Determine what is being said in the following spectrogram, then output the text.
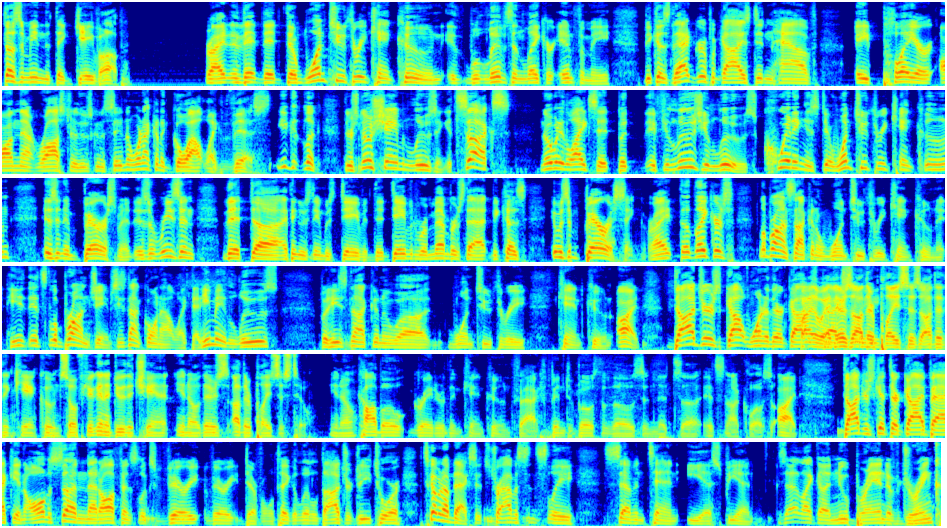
doesn't mean that they gave up. Right, the, the, the one, two, three Cancun lives in Laker infamy because that group of guys didn't have a player on that roster who's going to say, "No, we're not going to go out like this." You could, look, there's no shame in losing. It sucks. Nobody likes it, but if you lose, you lose. Quitting is different. One, two, three Cancun is an embarrassment. There's a reason that uh, I think his name was David. That David remembers that because it was embarrassing, right? The Lakers, LeBron's not going to one, two, three Cancun it. He, it's LeBron James. He's not going out like that. He may lose, but he's not going to uh, one, two, three Cancun. All right, Dodgers got one of their guys. By the way, back, there's other places other than Cancun. So if you're going to do the chant, you know, there's other places too. You know, Cabo greater than Cancun. Fact, been to both of those, and it's uh, it's not close. All right, Dodgers get their guy back, and all of a sudden that offense looks very very different. We'll take a little Dodger detour. It's coming up next. It's Travis and Slee, seven ten ESPN. is that like a new brand of drink?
